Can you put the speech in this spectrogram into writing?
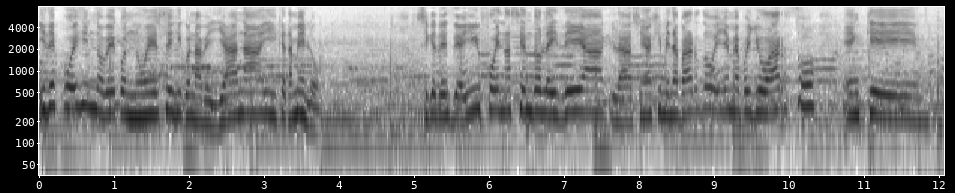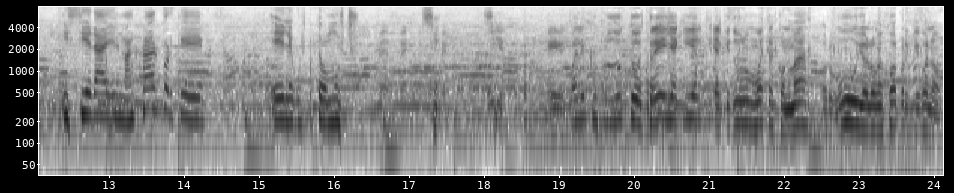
Y después innové con nueces y con avellana y caramelo. Así que desde ahí fue naciendo la idea, la señora Jimena Pardo, ella me apoyó harto en que hiciera el manjar porque eh, le gustó mucho. Perfecto. Sí. Oye, eh, ¿cuál es tu producto estrella aquí, el, el, que tú muestras con más orgullo a lo mejor? Porque bueno,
